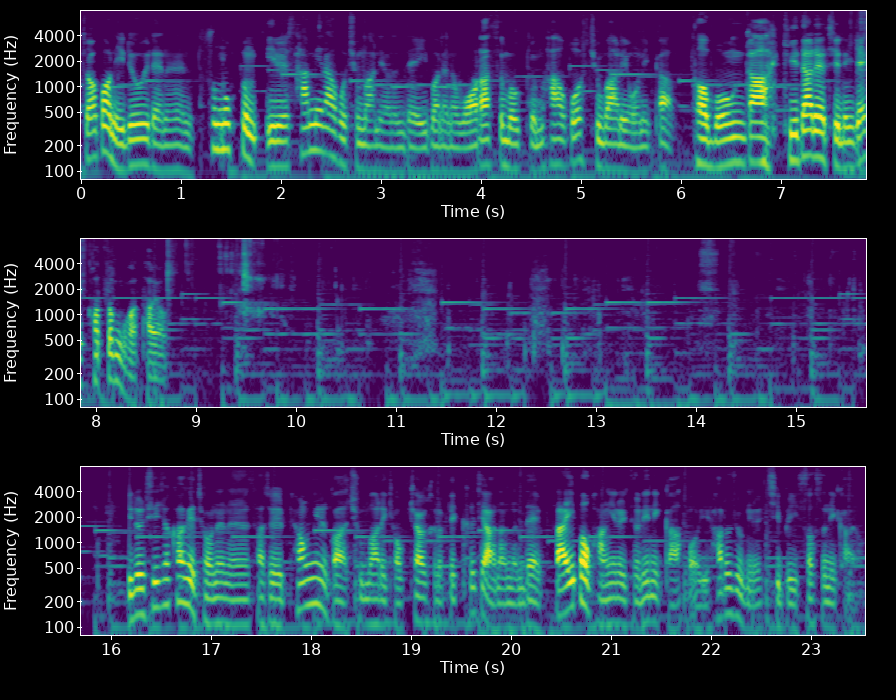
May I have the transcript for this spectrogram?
저번 일요일에는 수목금 일 3일하고 주말이었는데 이번에는 월화수목금 하고 주말이 오니까 더 뭔가 기다려지는 게 컸던 것 같아요. 일을 시작하기 전에는 사실 평일과 주말의 격차가 그렇게 크지 않았는데 사이버 강의를 들으니까 거의 하루 종일 집에 있었으니까요.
